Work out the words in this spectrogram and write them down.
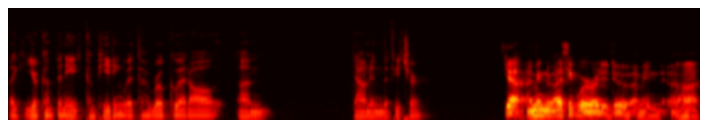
like your company competing with Heroku at all um, down in the future? Yeah, I mean, I think we're ready to do. I mean, uh,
